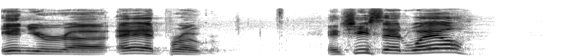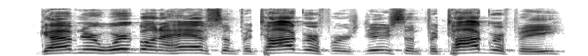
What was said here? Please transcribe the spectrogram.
in your uh, ad program. And she said, Well, Governor, we're going to have some photographers do some photography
